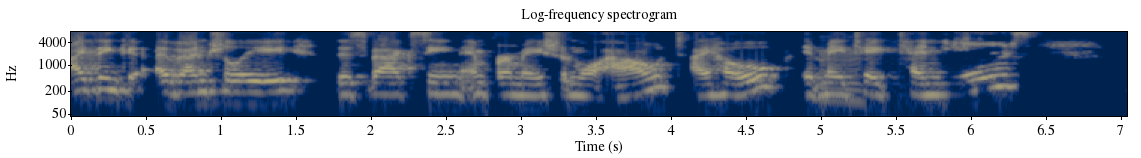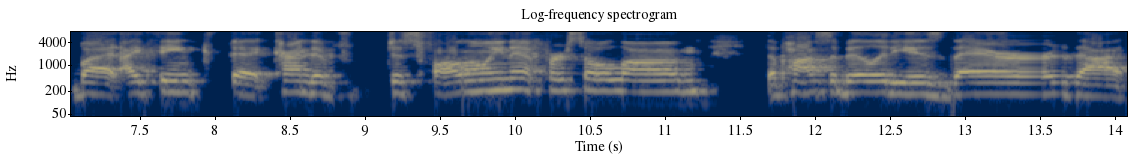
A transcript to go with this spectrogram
I think eventually this vaccine information will out. I hope it may take ten years, but I think that kind of just following it for so long, the possibility is there that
